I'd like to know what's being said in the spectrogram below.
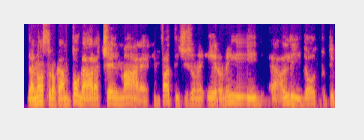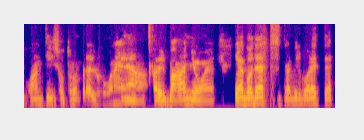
dal nostro campo gara c'è il mare, infatti ci sono, erano i, al Lido tutti quanti sotto l'ombrellone a fare il bagno e, e a godersi, tra virgolette,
